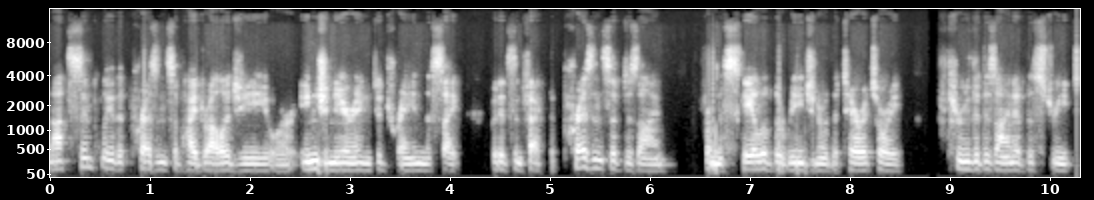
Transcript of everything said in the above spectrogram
not simply the presence of hydrology or engineering to drain the site, but it's in fact the presence of design from the scale of the region or the territory through the design of the street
